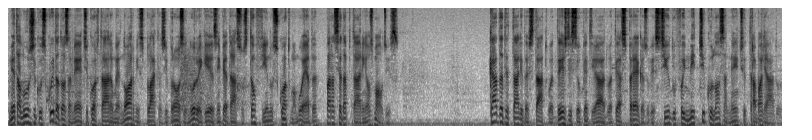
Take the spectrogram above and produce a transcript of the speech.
metalúrgicos cuidadosamente cortaram enormes placas de bronze norueguês em pedaços tão finos quanto uma moeda para se adaptarem aos moldes. Cada detalhe da estátua, desde seu penteado até as pregas do vestido, foi meticulosamente trabalhado.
